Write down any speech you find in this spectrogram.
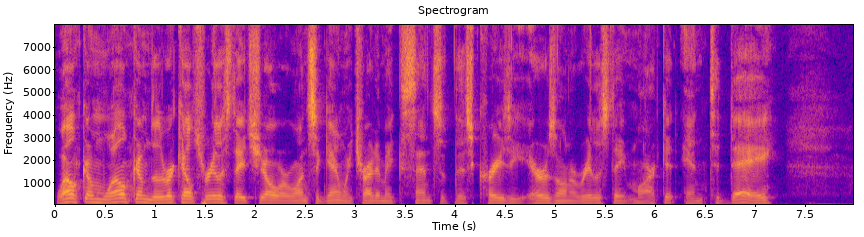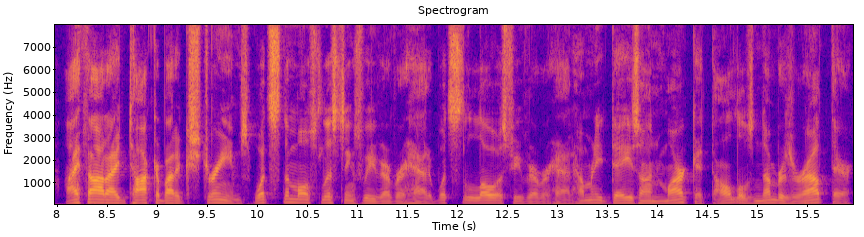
Welcome, welcome to the Rick Helps Real Estate Show, where once again we try to make sense of this crazy Arizona real estate market. And today, I thought I'd talk about extremes. What's the most listings we've ever had? What's the lowest we've ever had? How many days on market? All those numbers are out there.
